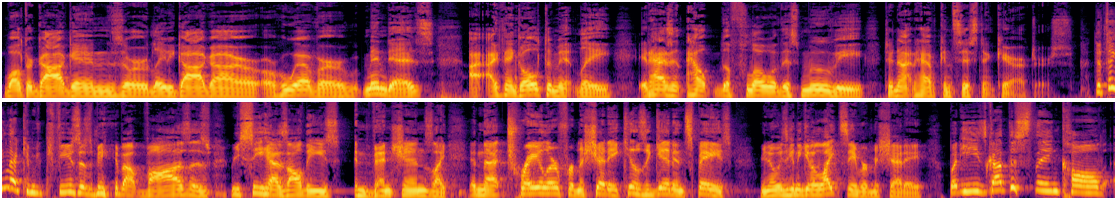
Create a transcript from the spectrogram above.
Walton Goggins or Lady Gaga or, or whoever, Mendez, I, I think ultimately it hasn't helped the flow of this movie to not have consistent characters. The thing that confuses me about Voz is we see he has all these inventions, like in that trailer for Machete Kills Again in Space. You know, he's going to get a lightsaber machete, but he's got this thing called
